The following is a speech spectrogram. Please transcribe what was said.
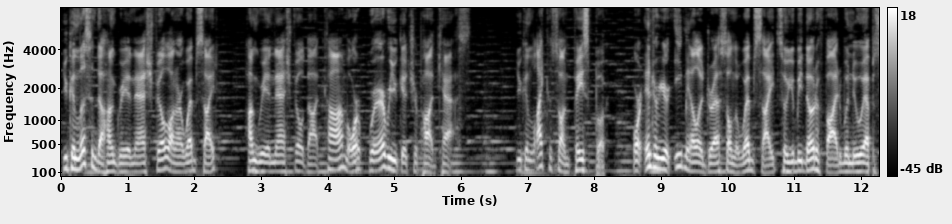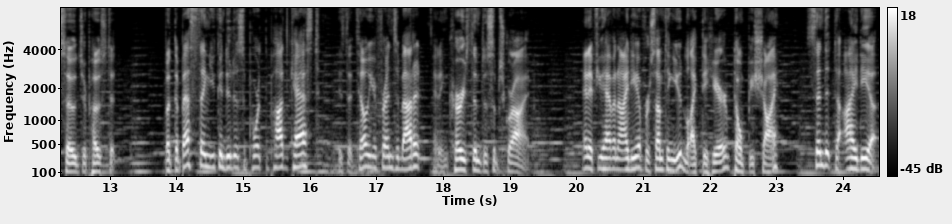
You can listen to Hungry in Nashville on our website, hungryinnashville.com, or wherever you get your podcasts. You can like us on Facebook or enter your email address on the website so you'll be notified when new episodes are posted. But the best thing you can do to support the podcast is to tell your friends about it and encourage them to subscribe. And if you have an idea for something you'd like to hear, don't be shy. Send it to idea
